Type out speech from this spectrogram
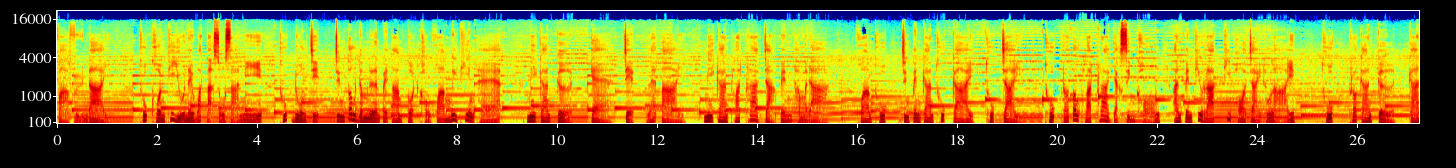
ฝ่าฝืนได้ ทุกคนที่อยู่ในวัฏฏะสงสารนี้ ทุกดวงจิตจึงต้องดำเนินไปตามกฎของความไม่เที่ยงแท้ มีการเกิด แก่ เจ็บและตาย มีการพลัดพรากจากเป็นธรรมดา ความทุกข์จึงเป็นการทุกข์กาย ทุกข์ใจ ทุกข์เพราะต้องพลัดพรากจากสิ่งของอันเป็นที่รักที่พอใจทั้งหลาย ทุกข์เพราะการเกิด การ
